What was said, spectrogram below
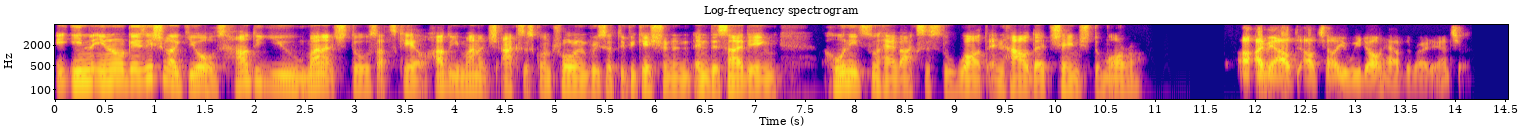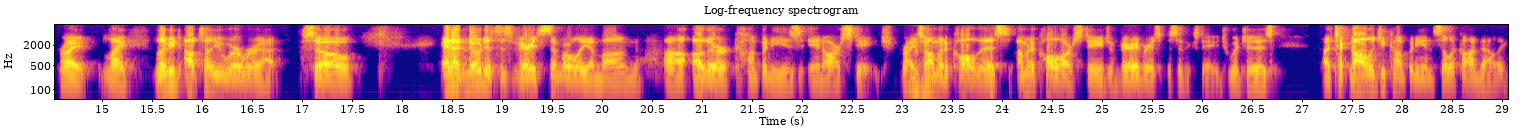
in, in an organization like yours, how do you manage those at scale? How do you manage access control and recertification and, and deciding who needs to have access to what and how that change tomorrow? I mean, I'll I'll tell you, we don't have the right answer, right? Like, let me, I'll tell you where we're at. So, and I've noticed this very similarly among uh, other companies in our stage, right? Mm-hmm. So I'm going to call this, I'm going to call our stage a very, very specific stage, which is a technology company in Silicon Valley,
